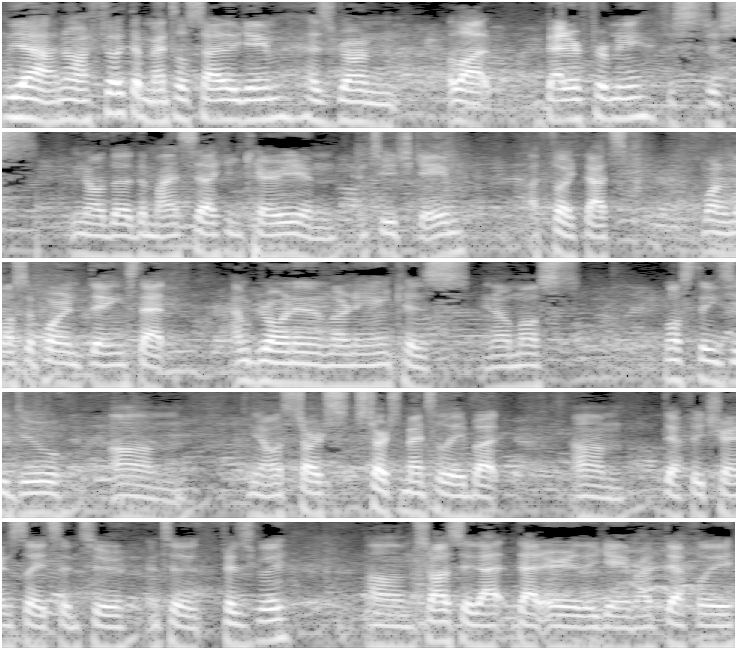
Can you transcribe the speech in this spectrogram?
Yeah, no, I feel like the mental side of the game has grown a lot better for me. Just, just you know, the the mindset I can carry into each game. I feel like that's one of the most important things that I'm growing in and learning in because you know most most things you do, um, you know, it starts starts mentally, but um, definitely translates into into physically. Um, so I would say that that area of the game, I've definitely.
